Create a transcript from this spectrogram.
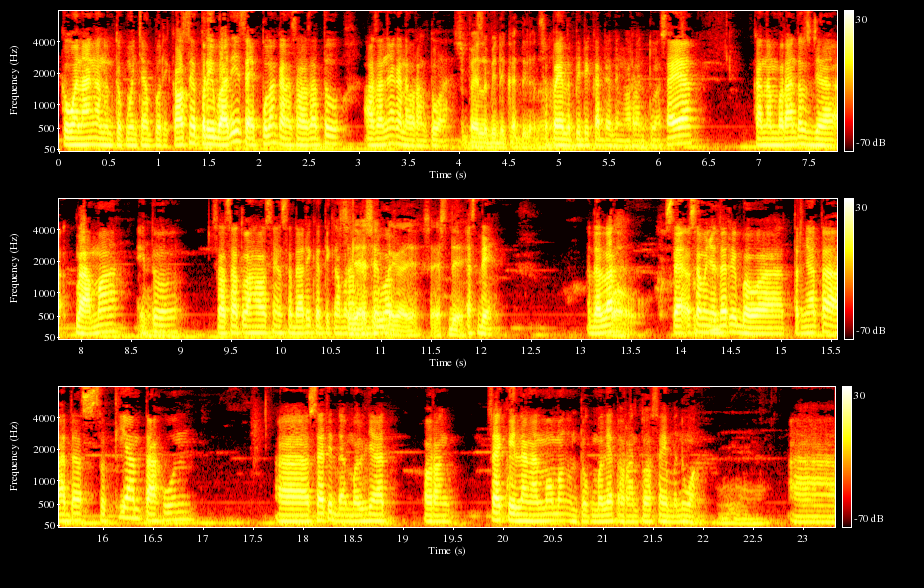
kewenangan untuk mencampuri. Kalau saya pribadi saya pulang karena salah satu alasannya karena orang tua. Supaya lebih dekat dengan supaya orang. lebih dekat dengan orang tua. Saya karena merantau sejak lama hmm. itu salah satu hal yang sadari ketika merantau sejak SMP ya? Saya SD. SD. Adalah wow. saya saya menyadari bahwa ternyata ada sekian tahun uh, saya tidak melihat orang saya kehilangan momen untuk melihat orang tua saya menua. Hmm uh,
